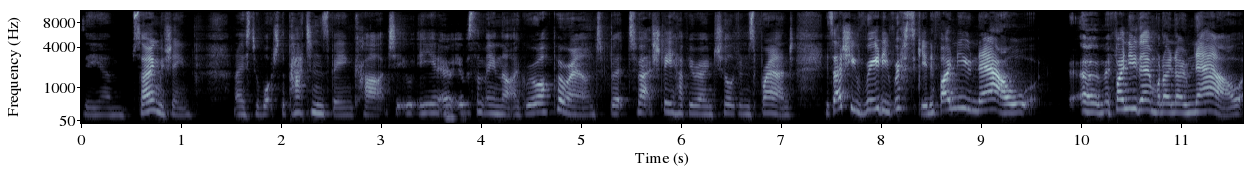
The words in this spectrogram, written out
the um, sewing machine. And I used to watch the patterns being cut. It, you know, it was something that I grew up around. But to actually have your own children's brand, it's actually really risky. And if I knew now um, if I knew then what I know now,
